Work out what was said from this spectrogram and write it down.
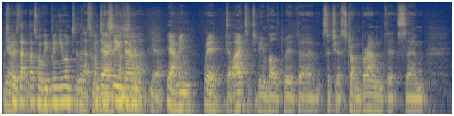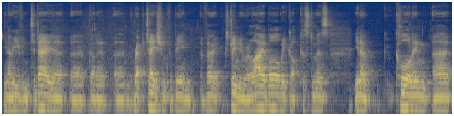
I yeah. suppose that, that's where we bring you onto the, that's onto Darren the scene, Darren. Yeah. yeah, I mean, we're delighted to be involved with um, such a strong brand that's, um, you know, even today uh, uh, got a, a, reputation for being very extremely reliable. We've got customers, you know, calling uh,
